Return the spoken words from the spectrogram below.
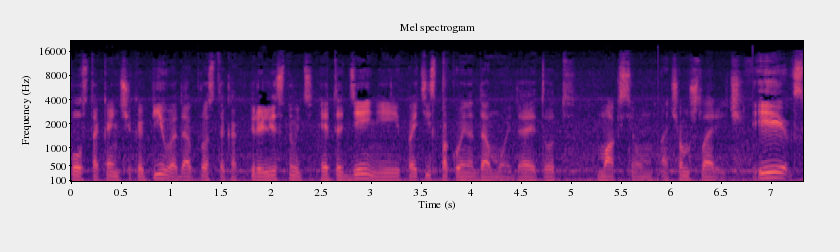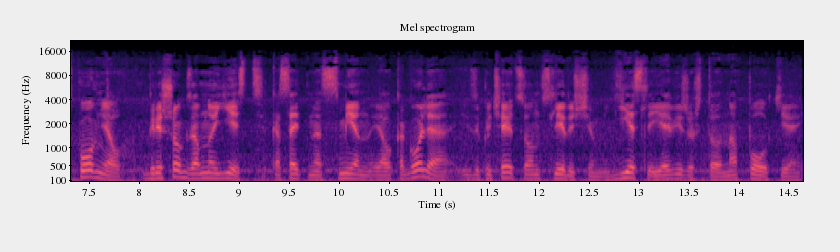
полстаканчика пива, да, просто как перелистнуть этот день и пойти спокойно домой, да, это вот максимум, о чем шла речь. И вспомнил, грешок за мной есть касательно смен и алкоголя, и заключается он в следующем. Если я вижу, что на полке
